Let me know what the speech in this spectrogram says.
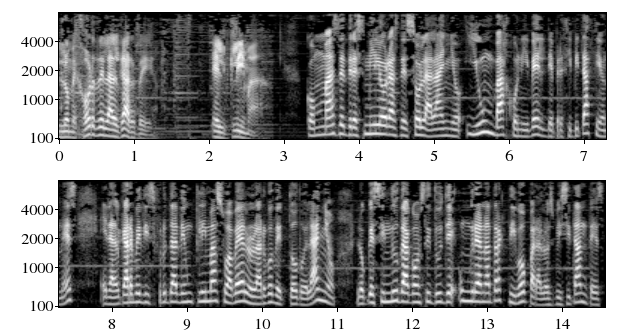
Lo mejor del Algarve. El clima. Con más de 3.000 horas de sol al año y un bajo nivel de precipitaciones, el Algarve disfruta de un clima suave a lo largo de todo el año, lo que sin duda constituye un gran atractivo para los visitantes,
